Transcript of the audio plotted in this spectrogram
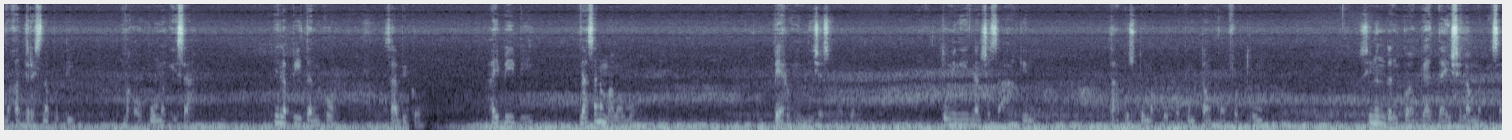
nakadress na puti, nakaupo mag-isa. Nilapitan ko. Sabi ko, Hi baby, nasa ang mama mo? Pero hindi siya sumagot. Tumingin lang siya sa akin. Tapos tumakbo papuntang comfort room. Sinundan ko agad dahil siya lang mag-isa.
